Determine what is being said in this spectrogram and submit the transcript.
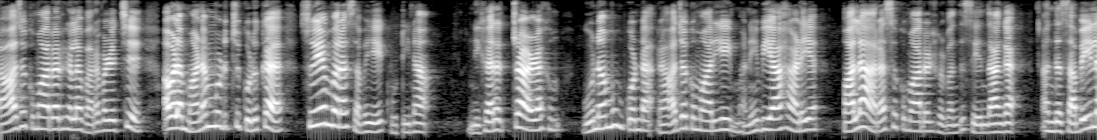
ராஜகுமாரர்களை வரவழைச்சு அவளை மனம் முடிச்சு கொடுக்க சுயம்பர சபையை கூட்டினா. நிகரற்ற அழகும் குணமும் கொண்ட ராஜகுமாரியை மனைவியாக அடைய பல அரசகுமாரர்கள் வந்து சேர்ந்தாங்க. அந்த சபையில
